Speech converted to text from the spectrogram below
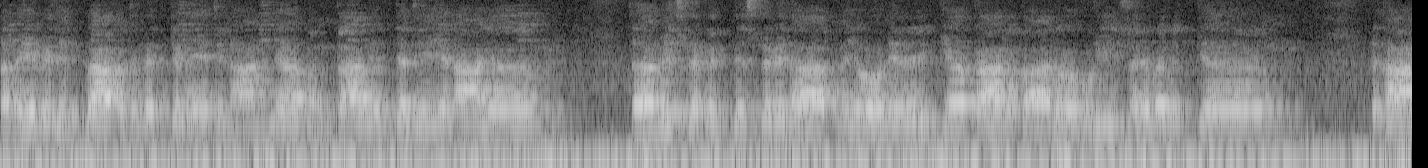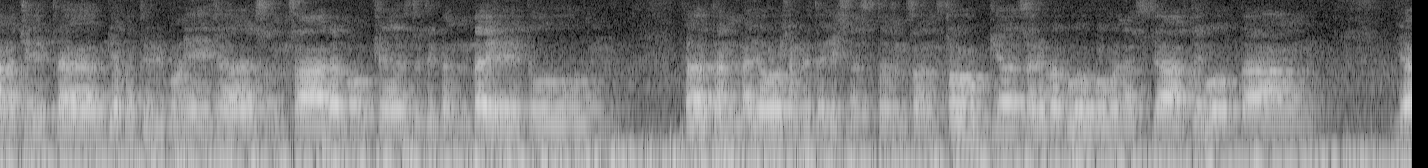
तमे विदित्वा अतिमृत्युमेति नान्यपन्था विद्यते यनाय। स विश्वकृद्विश्वविदात्मयो निर्ज्ञ कालकारो गुणी सर्वविद्य। प्रधानक्षेत्रज्ञपतिर्गुणे च संसारमोक्षस्तुतिगन्धहेतु तन्नयो समृत संस्थोज्ञ सर्वगो भुवनस्यास्ति भोक्ता य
